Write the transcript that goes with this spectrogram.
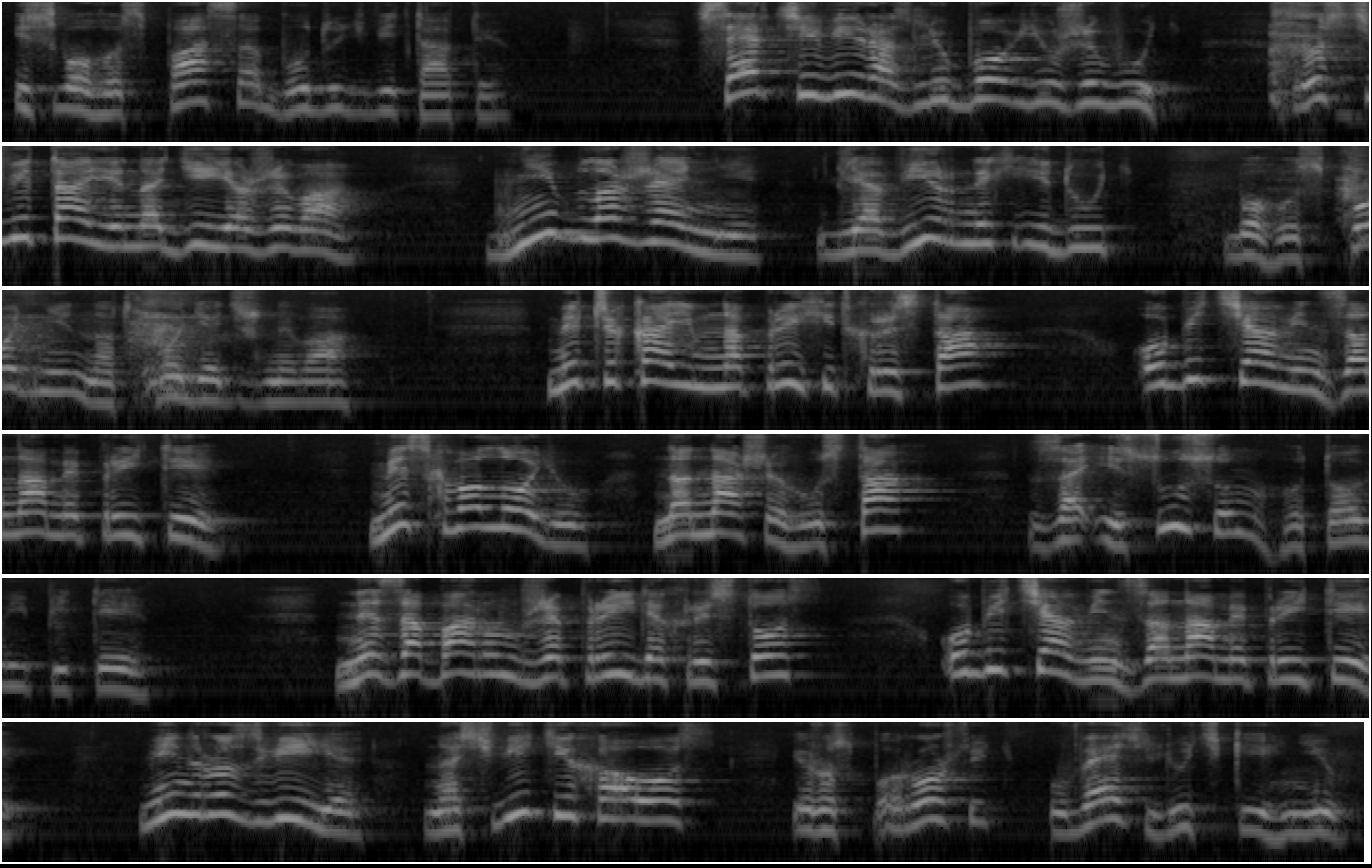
і свого Спаса будуть вітати. В серці віра з любов'ю живуть, розцвітає надія жива. Дні блаженні для вірних ідуть, бо Господні надходять жнива. Ми чекаємо на прихід Христа, обіцяв Він за нами прийти. Ми з хвалою на наших устах за Ісусом готові піти. Незабаром вже прийде Христос, обіцяв Він за нами прийти. Він розвіє на світі хаос і розпорошить увесь людський гнів.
